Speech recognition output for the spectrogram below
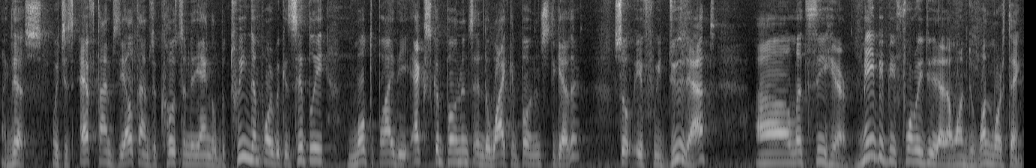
like this, which is f times the L times the cosine of the angle between them, or we can simply multiply the x components and the y components together. So if we do that, uh, let's see here. Maybe before we do that, I want to do one more thing.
